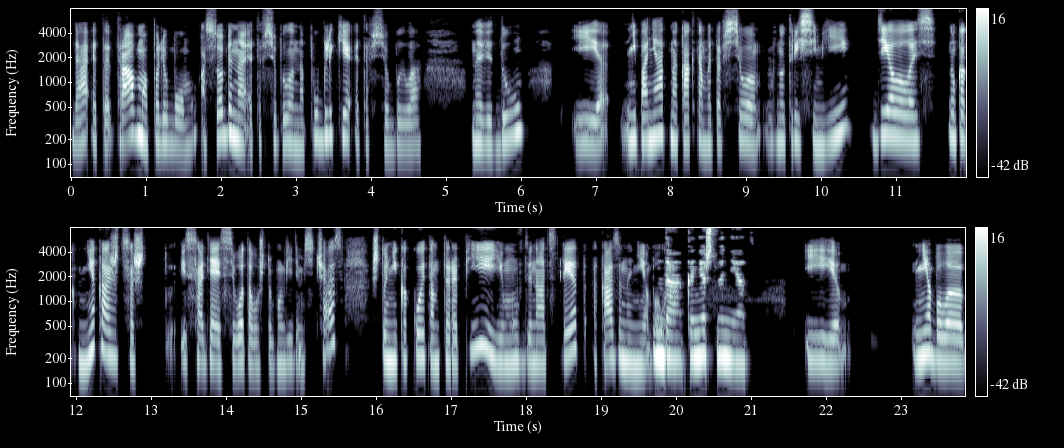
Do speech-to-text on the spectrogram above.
Да, это травма по-любому. Особенно это все было на публике, это все было на виду, и непонятно, как там это все внутри семьи делалось. Ну, как мне кажется, что исходя из всего того, что мы видим сейчас, что никакой там терапии ему в 12 лет оказано не было. Да, конечно, нет. И не было,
